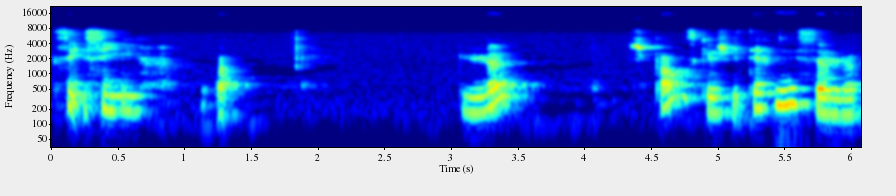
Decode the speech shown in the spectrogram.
c'est. Ouais. Là, je pense que je vais terminer ça là.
